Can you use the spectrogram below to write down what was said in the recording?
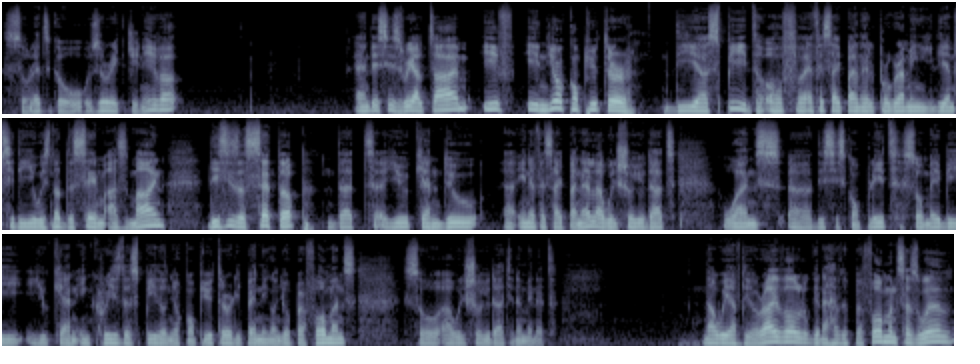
So let's go Zurich, Geneva. And this is real time. If in your computer the uh, speed of uh, FSI panel programming the MCDU is not the same as mine, this is a setup that uh, you can do uh, in FSI panel. I will show you that once uh, this is complete. So maybe you can increase the speed on your computer depending on your performance. So I will show you that in a minute. Now we have the arrival, we're gonna have the performance as well.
